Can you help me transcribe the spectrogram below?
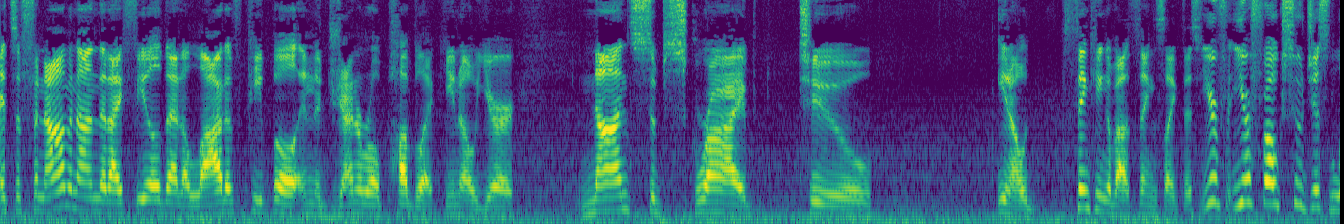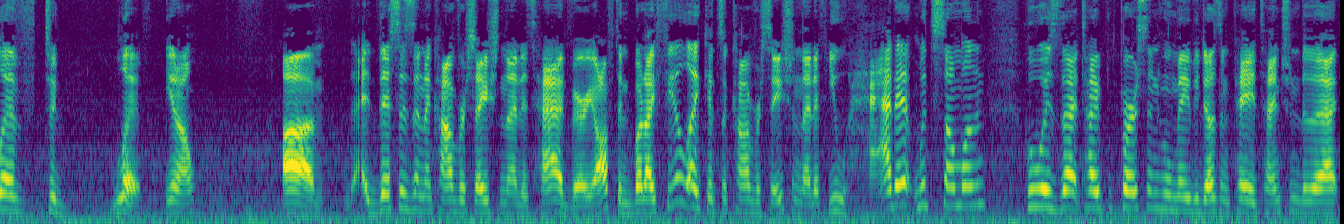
it's a phenomenon that I feel that a lot of people in the general public, you know, you're non-subscribed to, you know, thinking about things like this. You're you're folks who just live to live, you know. Um, this isn't a conversation that is had very often, but I feel like it's a conversation that if you had it with someone who is that type of person who maybe doesn't pay attention to that.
